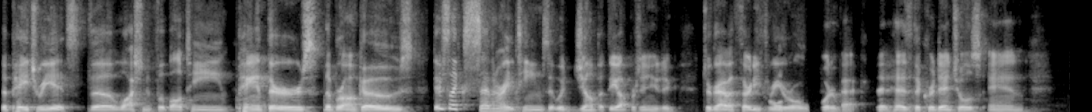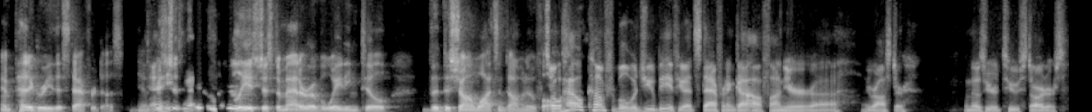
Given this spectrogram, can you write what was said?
the Patriots, the Washington Football Team, Panthers, the Broncos. There's like seven or eight teams that would jump at the opportunity to to grab a 33 year old quarterback that has the credentials and and pedigree that Stafford does. Yep. Yeah, it's he- just literally it's just a matter of waiting till the Deshaun Watson domino falls. So how comfortable would you be if you had Stafford and Goff on your uh, your roster, and those are your two starters?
